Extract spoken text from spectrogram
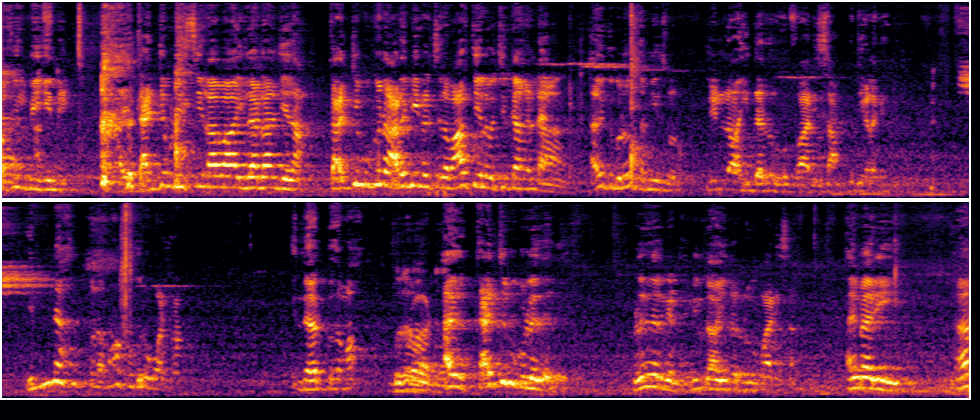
அஃபில் பிகினி தஅஜ்ஜுடைய சீகாவா இல்லாட்டாலும் செய்யலாம். தஅஜ்ஜுபுக்குன்னு அரபியில் சில வார்த்தைகளை வச்சிருக்காங்கல்ல அதுக்கு பிறகு தமீஸ் வரும் லில்லாஹி தர்ரு ஃபாரிசா புதியலகு என்ன அற்புதமா குதிரை ஓட்டுறான் என்ன அற்புதமா. அது தஜ்ஜுக்குள்ளது அது விழுந்தர்கள் லில்லாஹி தர்ரு ஃபாரிசா அதே மாதிரி ஆ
